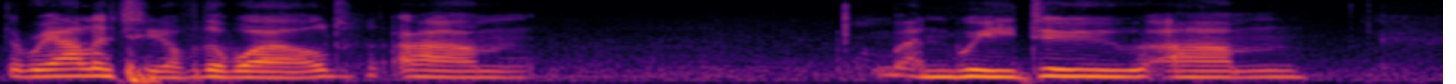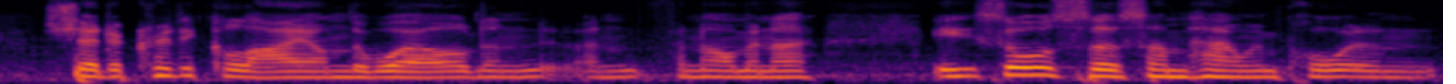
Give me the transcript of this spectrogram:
the reality of the world, um, and we do um, shed a critical eye on the world and, and phenomena. It's also somehow important,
